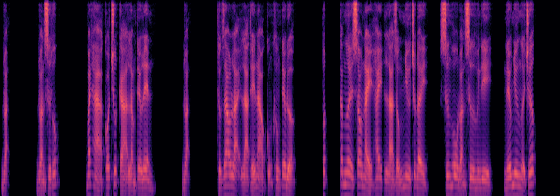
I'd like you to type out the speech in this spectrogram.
Đoạn, đoàn sư thúc. Bách hà có chút cả lầm kêu lên thực giao lại là thế nào cũng không tiêu được. Tốt, các ngươi sau này hay là giống như trước đây, xưng hô đoàn sư huynh đi, nếu như người trước,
